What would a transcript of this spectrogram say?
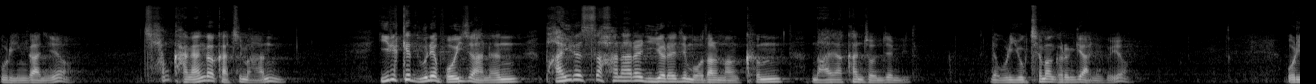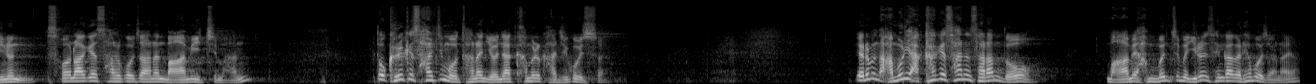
우리 인간이요, 참 강한 것 같지만 이렇게 눈에 보이지 않은 바이러스 하나를 이겨내지 못할 만큼 나약한 존재입니다. 근데 우리 육체만 그런 게 아니고요. 우리는 선하게 살고자 하는 마음이 있지만 또 그렇게 살지 못하는 연약함을 가지고 있어요. 여러분, 아무리 약하게 사는 사람도 마음에 한 번쯤은 이런 생각을 해보잖아요.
